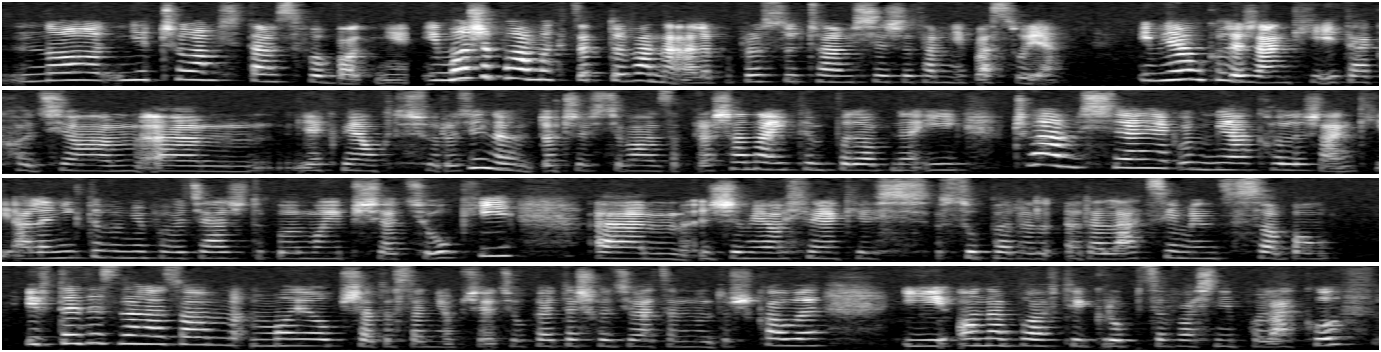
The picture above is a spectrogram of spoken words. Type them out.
no nie czułam się tam swobodnie. I może byłam akceptowana, ale po prostu czułam się, że tam nie pasuje. I miałam koleżanki i tak chodziłam, em, jak miał ktoś urodziny, oczywiście byłam zapraszana i tym podobne i czułam się jakbym miała koleżanki, ale nigdy bym nie powiedziała, że to były moje przyjaciółki, em, że miałyśmy jakieś super relacje między sobą. I wtedy znalazłam moją przedostatnią przyjaciółkę, też chodziła ze mną do szkoły i ona była w tej grupce właśnie Polaków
